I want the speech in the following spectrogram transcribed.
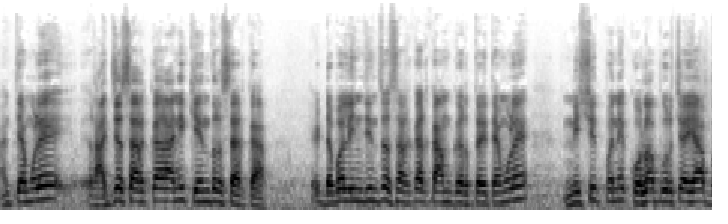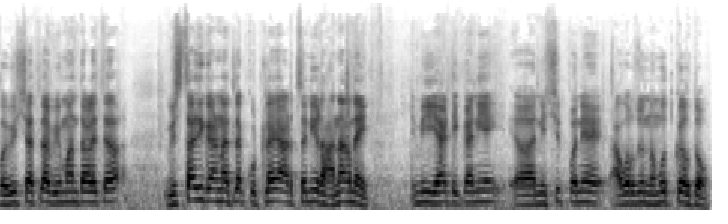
आणि त्यामुळे राज्य सरकार आणि केंद्र सरकार हे डबल इंजिनचं सरकार काम करतं आहे त्यामुळे निश्चितपणे कोल्हापूरच्या या भविष्यातल्या विमानतळाच्या विस्तारीकरणातल्या कुठल्याही अडचणी राहणार नाही. मी या ठिकाणी निश्चितपणे आवर्जून नमूद करतो.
